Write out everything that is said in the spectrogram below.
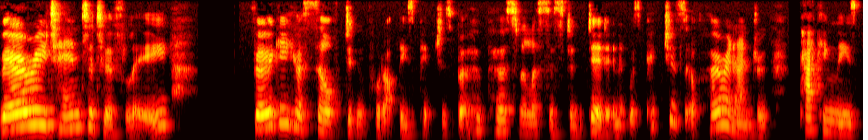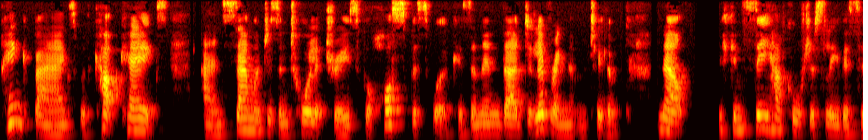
very tentatively, Fergie herself didn't put up these pictures, but her personal assistant did. And it was pictures of her and Andrew packing these pink bags with cupcakes and sandwiches and toiletries for hospice workers, and then they're delivering them to them. Now, you can see how cautiously this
